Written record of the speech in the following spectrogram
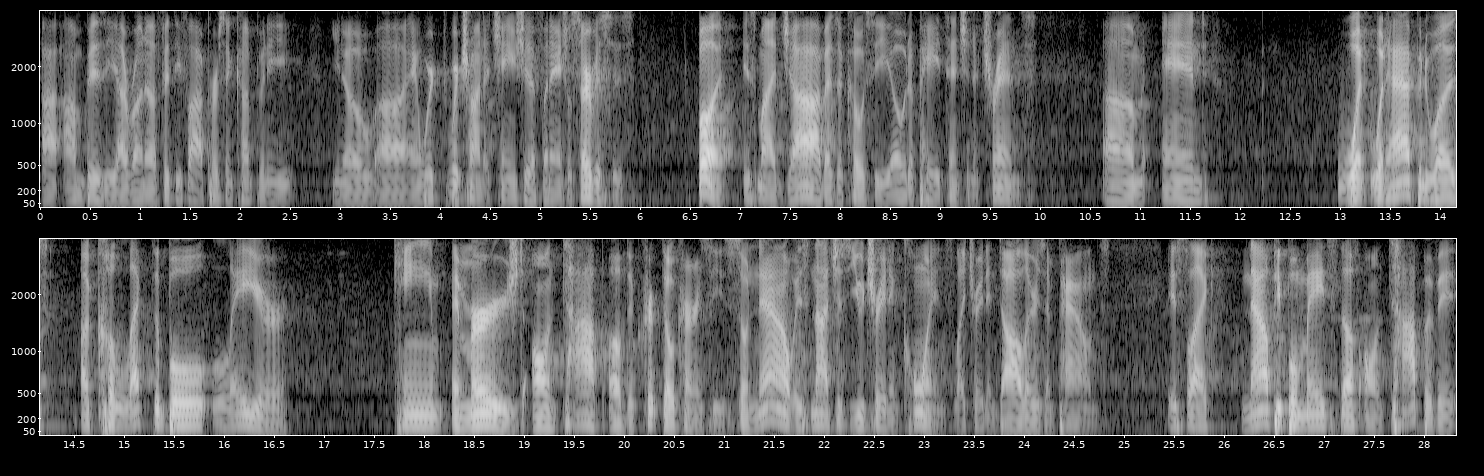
I, I'm busy. I run a 55-person company, you know, uh, and we're, we're trying to change shit at financial services. But it's my job as a co-CEO to pay attention to trends. Um, and what, what happened was a collectible layer came emerged on top of the cryptocurrencies. So now it's not just you trading coins, like trading dollars and pounds. It's like now people made stuff on top of it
